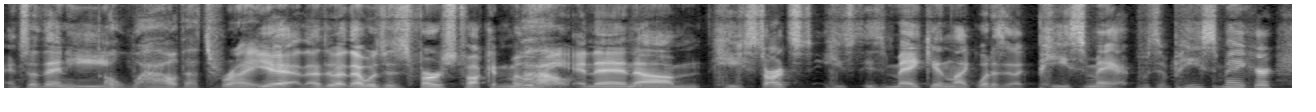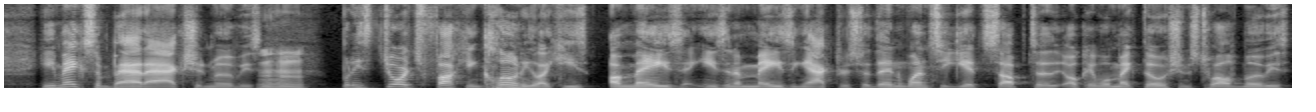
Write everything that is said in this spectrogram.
and so then he Oh, wow, that's right. Yeah, that, that was his first fucking movie. Wow. And then um, he starts, he's, he's making like, what is it, like Peacemaker? Was it Peacemaker? He makes some bad action movies, Mm-hmm. But he's George fucking Clooney. Like, he's amazing. He's an amazing actor. So then once he gets up to, okay, we'll make the Ocean's 12 movies,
